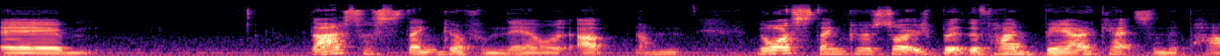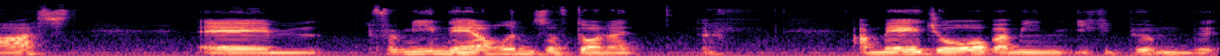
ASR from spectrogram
Um, that's a stinker from there. I, am not a stinker such, but they've had better kits in the past. Um, for me, Netherlands have done a a May job. I mean, you could put them the,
